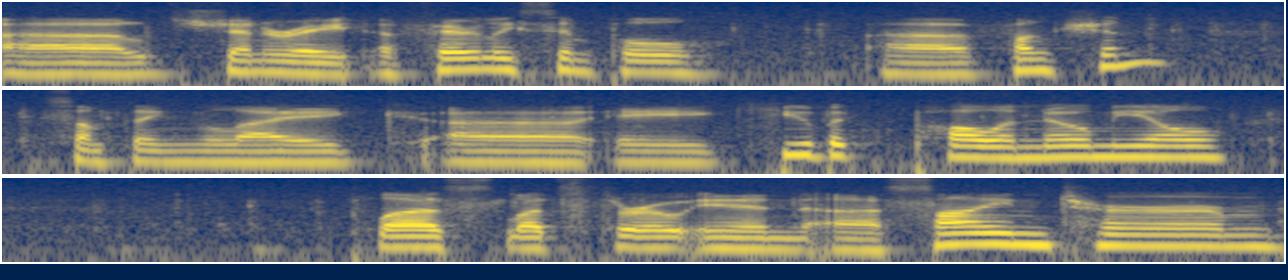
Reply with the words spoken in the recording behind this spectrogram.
uh, let's generate a fairly simple uh, function, something like uh, a cubic polynomial plus let's throw in a sine term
